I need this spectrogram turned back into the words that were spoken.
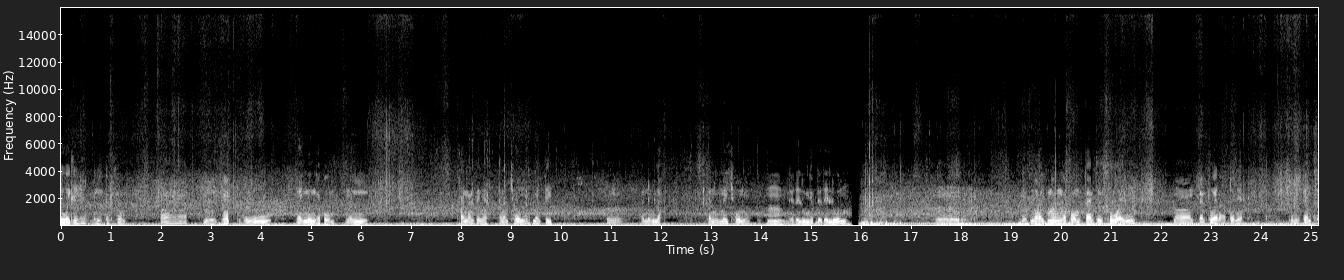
ตัวอีกแล้วนี่ท่านผู้ชมป๊าดนี่ครับโอ้โหได้หนึ่งครับผมนี่คันนั้นเป็นไงคันนั้นชนครับไม่ติดอืมคันนู้นล่ะคันนู้นไม่ชนครับอืมเดี๋ยวได้ลุ้นครับเดี๋ยวได้ลุ้นอืมเรียบร้อยอีกหนึ่งครับผม แต้มสวยๆ นอนแต้มสวยนะครับตัวเนี้ยตัวนี้แต้มส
